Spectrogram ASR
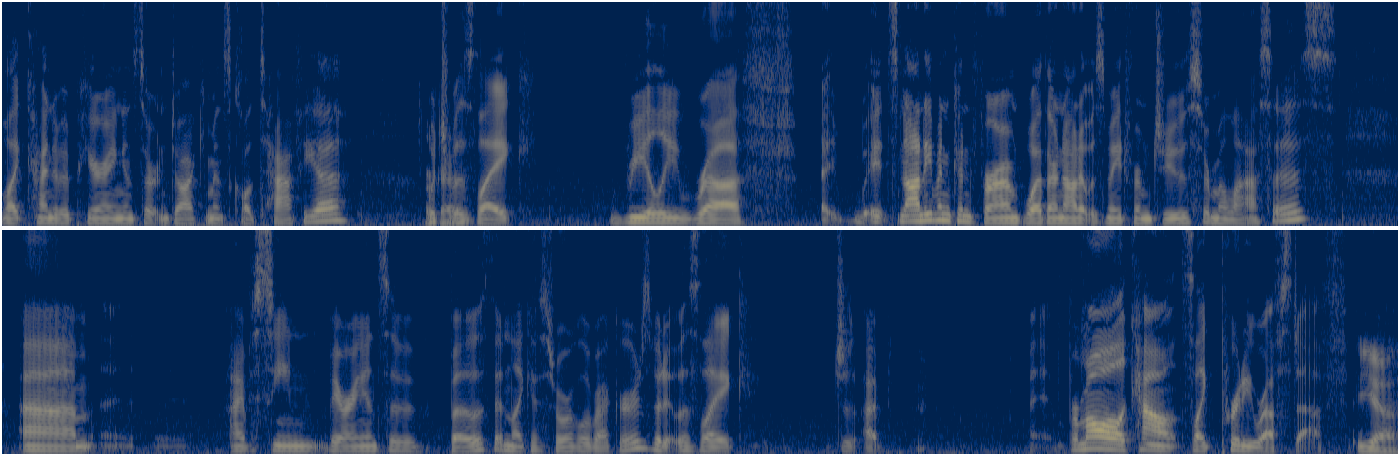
like kind of appearing in certain documents called tafia, which Okay. was like really rough. It's not even confirmed whether or not it was made from juice or molasses. Um, I've seen variants of both in like historical records, but it was like just I, from all accounts like pretty rough stuff. Yeah.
